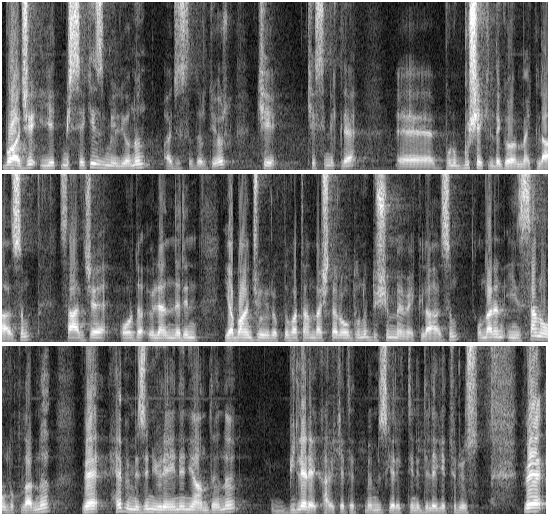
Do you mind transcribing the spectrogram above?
bu acı 78 milyonun acısıdır diyor ki kesinlikle e, bunu bu şekilde görmek lazım. Sadece orada ölenlerin yabancı uyruklu vatandaşlar olduğunu düşünmemek lazım. Onların insan olduklarını ve hepimizin yüreğinin yandığını bilerek hareket etmemiz gerektiğini dile getiriyoruz. Ve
